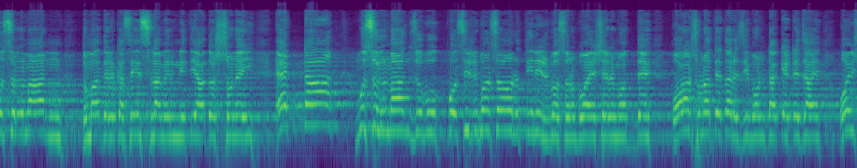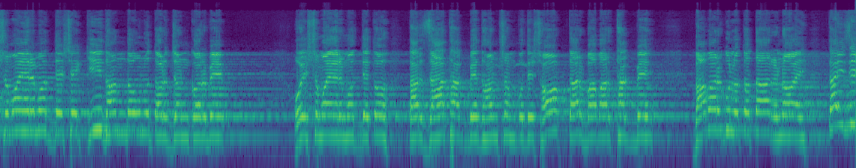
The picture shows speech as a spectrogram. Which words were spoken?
মুসলমান। তোমাদের কাছে ইসলামের নীতি আদর্শ নেই। একটা মুসলমান যুবক পঁচিশ বছর, তিরিশ বছর বয়সের মধ্যে পড়াশোনাতে তার জীবনটা কেটে যায়। ওই সময়ের মধ্যে সে কি ধন দৌলত অর্জন করবে? ওই সময়ের মধ্যে তো তার যা থাকবে ধন সম্পত্তি সব তার বাবার থাকবে। বাবারগুলো তো তার নয়। তাই যে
